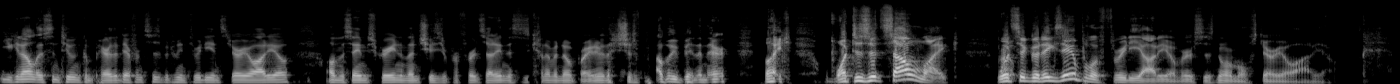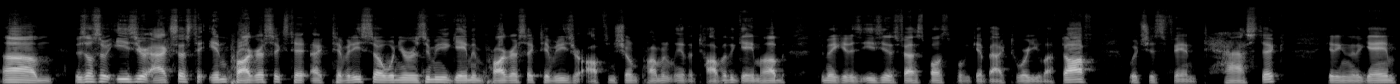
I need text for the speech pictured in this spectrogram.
you can now listen to and compare the differences between 3D and stereo audio on the same screen and then choose your preferred setting. This is kind of a no brainer. That should have probably been in there. Like, what does it sound like? What's a good example of 3D audio versus normal stereo audio? Um, there's also easier access to in progress activities. So when you're resuming a game in progress, activities are often shown prominently at the top of the game hub to make it as easy and as fast as possible to get back to where you left off which is fantastic getting into the game.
